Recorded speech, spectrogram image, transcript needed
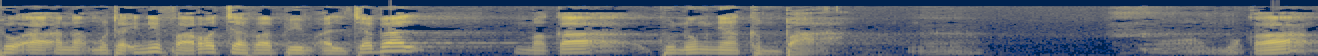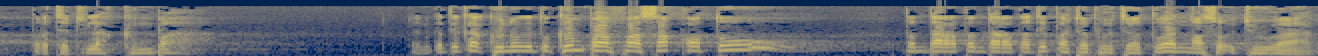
doa anak muda ini farajah babim al-jabal maka gunungnya gempa. Nah, maka terjadilah gempa. Dan ketika gunung itu gempa fasakotu tentara-tentara tadi pada berjatuhan masuk jurang.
